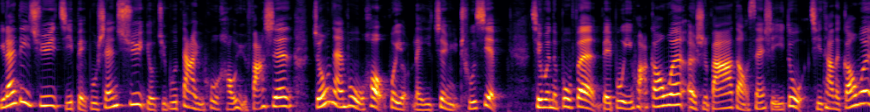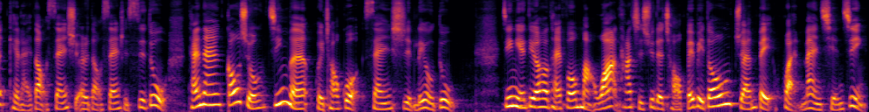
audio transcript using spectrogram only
宜兰地区及北部山区有局部大雨或豪雨发生，中南部午后会有雷阵雨出现。气温的部分，北部宜化高温二十八到三十一度，其他的高温可以来到三十二到三十四度，台南、高雄、金门会超过三十六度。今年第二号台风马哇，它持续的朝北北东转北缓慢前进。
